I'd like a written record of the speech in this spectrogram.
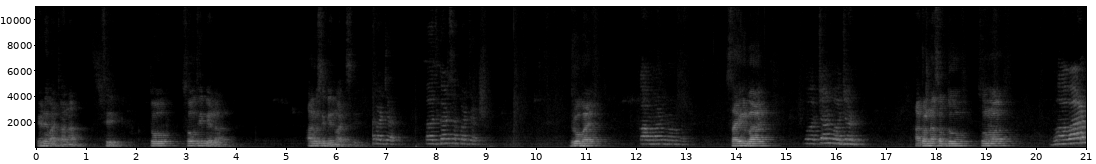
તેને વાંચવાના છે તો સૌથી પહેલા આરુષિબેન વાંચશે સફરજન અજગર સફરજન. ધ્રુવભાઈ. કમળ મગર સાહિલભાઈ. વચન વજન. આગળના શબ્દો સોનલ. ભવન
